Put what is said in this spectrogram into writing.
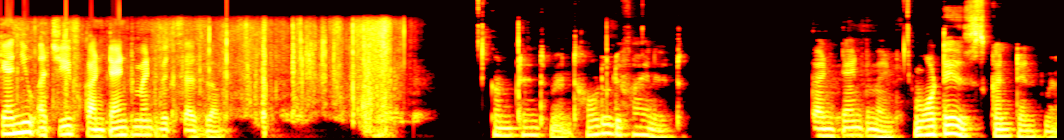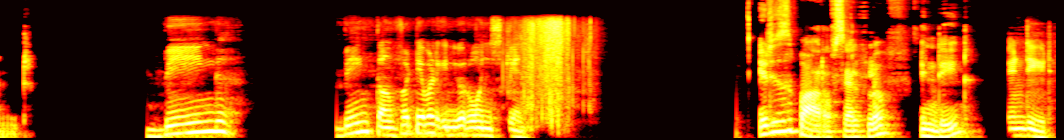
can you achieve contentment with self love contentment how do you define it contentment what is contentment being being comfortable in your own skin it is a part of self-love indeed indeed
